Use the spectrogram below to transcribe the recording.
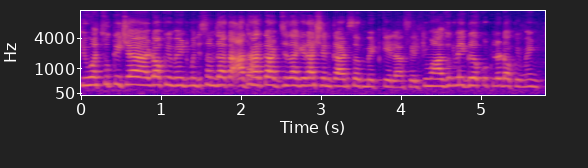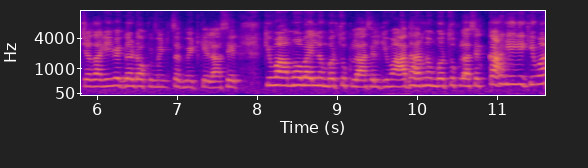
किंवा चुकीच्या डॉक्युमेंट म्हणजे समजा आता आधार कार्डच्या जागी राशन कार्ड सबमिट केलं असेल किंवा अजून वेगळं कुठलं डॉक्युमेंटच्या जागी वेगळं डॉक्युमेंट सबमिट केलं असेल किंवा मोबाईल नंबर चुकला असेल किंवा आधार नंबर चुकला असेल काहीही किंवा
